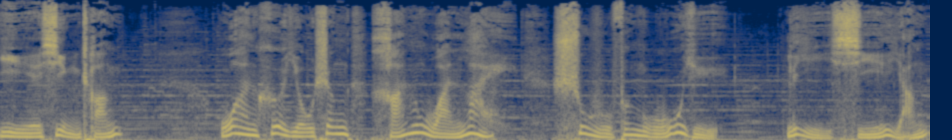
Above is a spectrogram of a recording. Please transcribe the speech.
野性长。万壑有声寒晚籁，数峰无雨立斜阳。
